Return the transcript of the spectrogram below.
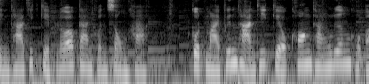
สินค้าที่เก็บแล้วก็การขนส่งค่ะ กฎหมายพื้นฐานที่เกี่ยวข้องทั้งเรื่องอ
